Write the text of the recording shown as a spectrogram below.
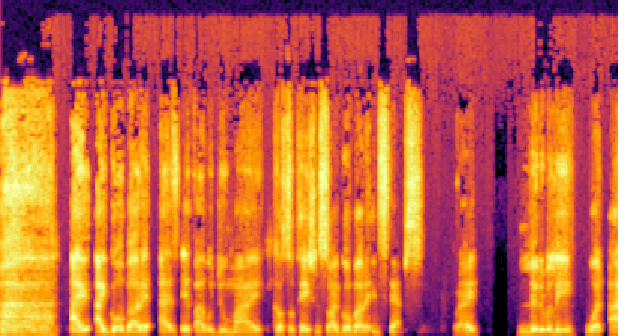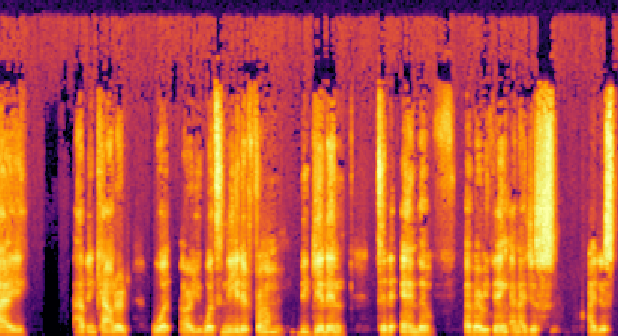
I I go about it as if I would do my consultation. So I go about it in steps, right? Literally what I have encountered, what are you, what's needed from beginning to the end of of everything, and I just I just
